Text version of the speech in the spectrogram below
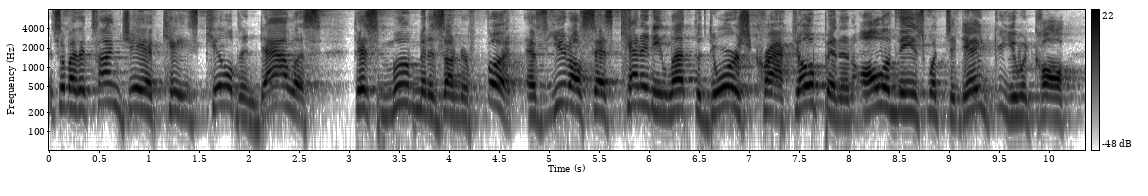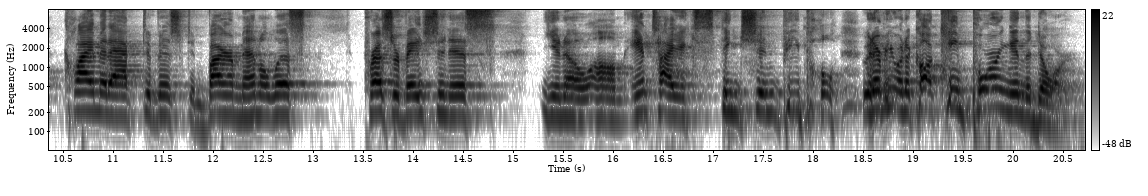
And so by the time JFK is killed in Dallas, this movement is underfoot. As Udall says, Kennedy let the doors cracked open, and all of these, what today you would call climate activists, environmentalists, preservationists, you know, um, anti extinction people, whatever you want to call it, came pouring in the door.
